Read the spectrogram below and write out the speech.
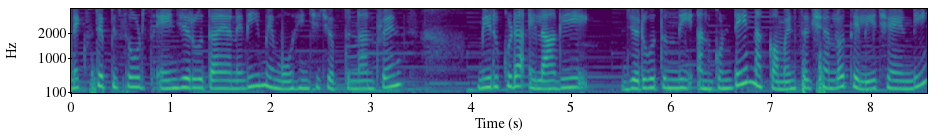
నెక్స్ట్ ఎపిసోడ్స్ ఏం జరుగుతాయి అనేది మేము ఊహించి చెప్తున్నాను ఫ్రెండ్స్. మీరు కూడా ఇలాగే జరుగుతుంది అనుకుంటే నాకు కామెంట్ సెక్షన్లో తెలియచేయండి.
